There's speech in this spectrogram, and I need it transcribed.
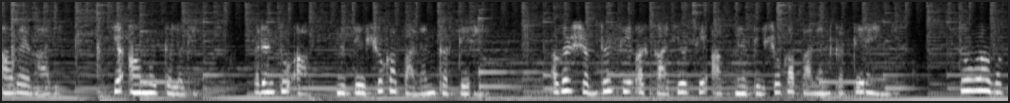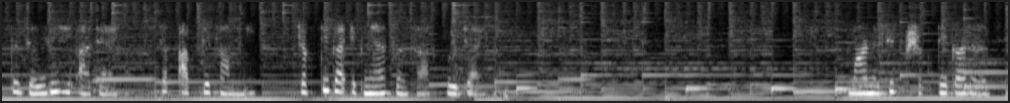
अव्यवहारिक या अमूर्त लगे परंतु आप निर्देशों का पालन करते रहें। अगर शब्दों से और कार्यों से आप निर्देशों का पालन करते रहेंगे तो वह वक्त जल्दी ही आ जाएगा, जब आपके सामने शक्ति का एक नया संसार खुल जाएगा। मानसिक शक्ति का रहस्य।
